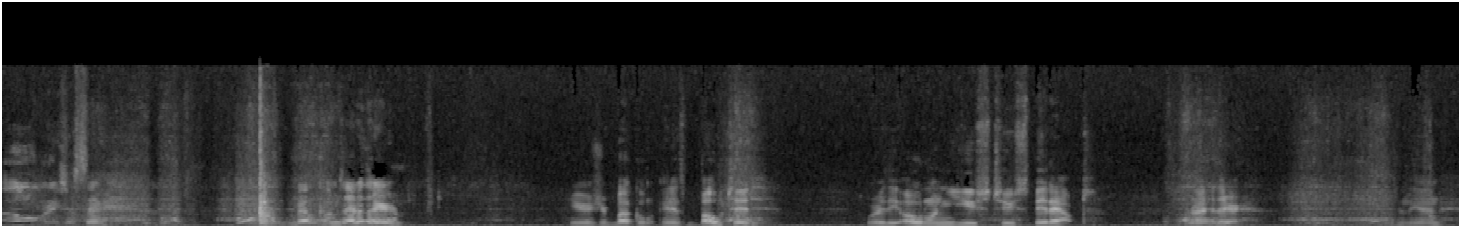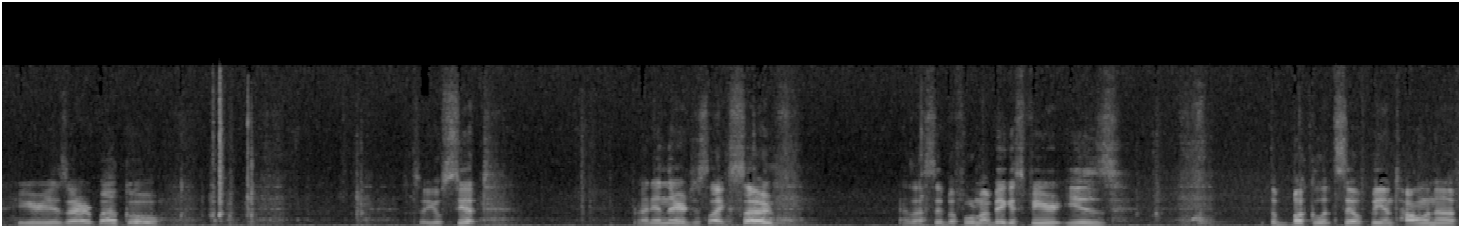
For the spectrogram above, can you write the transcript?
Oh, gracious there. Belt comes out of there. Here's your buckle, and it's bolted where the old one used to spit out. Right there. And then here is our buckle. So you'll sit right in there just like so. As I said before, my biggest fear is the buckle itself being tall enough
